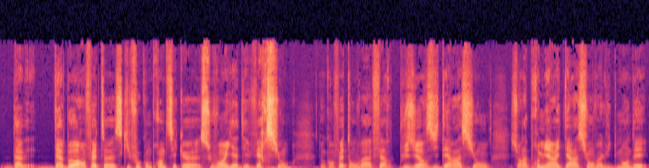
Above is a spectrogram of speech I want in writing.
D'abord, en fait, euh, ce qu'il faut comprendre, c'est que souvent, il y a des versions. Donc, en fait, on va faire plusieurs itérations. Sur la première itération, on va lui demander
